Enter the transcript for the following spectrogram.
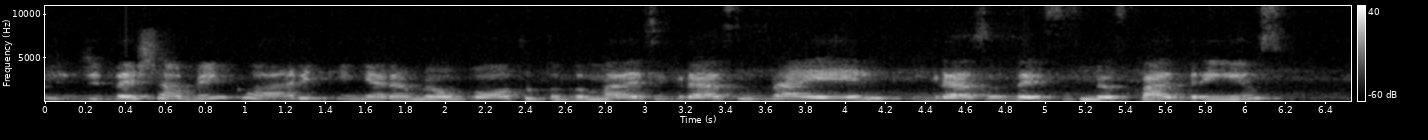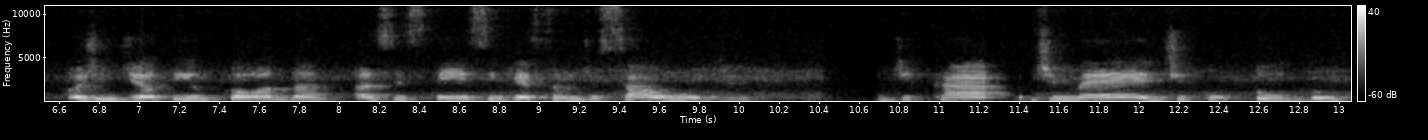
de, de deixar bem claro em quem era meu voto e tudo mais, e graças a ele, e graças a esses meus padrinhos, hoje em dia eu tenho toda assistência em questão de saúde, de carro, de médico, tudo.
